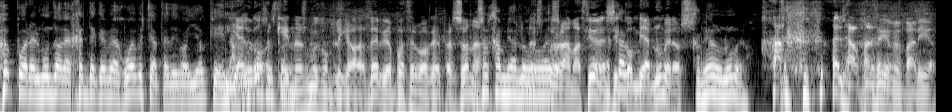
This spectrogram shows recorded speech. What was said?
por el mundo de gente que ve webs, ya te digo yo que... Y algo que no es muy complicado de hacer, que lo puede hacer cualquier persona. Eso es cambiarlo- no es programación, es, es cam- cambiar números. Cambiar un número. la madre que me parió.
